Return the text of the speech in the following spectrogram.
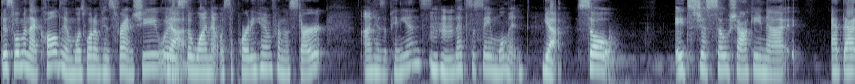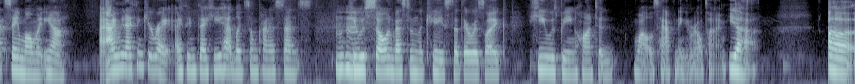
this woman that called him was one of his friends. She was Yeah. the one that was supporting him from the start on his opinions. Mm-hmm. That's the same woman. Yeah. So it's just so shocking that at that same moment, yeah. I mean, I think you're right. I think that he had like some kind of sense. He was so invested in the case that there was like he was being haunted while it was happening in real time. Yeah. Uh,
